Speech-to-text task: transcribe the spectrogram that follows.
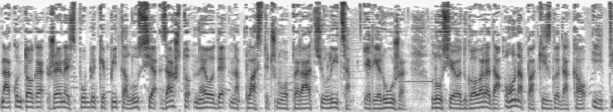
Nakon toga žena iz publike pita Lucija zašto ne ode na plastičnu operaciju lica, jer je ružan. Lucio je odgovara da ona pak izgleda kao E.T.,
